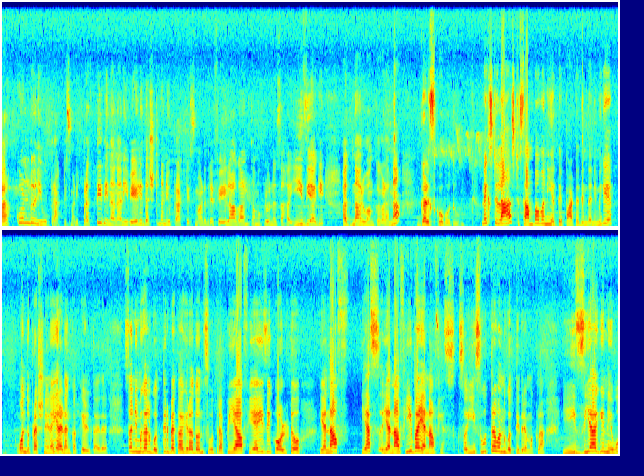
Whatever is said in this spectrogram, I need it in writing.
ಬರ್ಕೊಂಡು ನೀವು ಪ್ರಾಕ್ಟೀಸ್ ಮಾಡಿ. ಪ್ರತಿದಿನ ನೀವು ಹೇಳಿದಷ್ಟನ್ನು ನೀವು ಪ್ರಾಕ್ಟೀಸ್ ಮಾಡಿದ್ರೆ ಫೇಲ್ ಆಗೋಂಥ ಮಕ್ಕಳನ್ನು ಸಹ ಈಸಿಯಾಗಿ ಹದಿನಾರು ಅಂಕಗಳನ್ನು ಗಳಿಸ್ಕೋಬೋದು. ನೆಕ್ಸ್ಟ್ ಲಾಸ್ಟ್ ಸಂಭವನೀಯತೆ ಪಾಠದಿಂದ ನಿಮಗೆ ಒಂದು ಪ್ರಶ್ನೆನ ಎರಡು ಅಂಕ ಕೇಳ್ತಾ ಇದ್ದಾರೆ. ಸೊ ನಿಮಗಲ್ಲಿ ಗೊತ್ತಿರಬೇಕಾಗಿರೋದೊಂದು ಸೂತ್ರ p of a is equal to n of s n of e by n of s so ಈ ಸೂತ್ರ ಒಂದು ಗೊತ್ತಿದ್ರೆ ಮಕ್ಕಳ, ಈಸಿಯಾಗಿ ನೀವು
